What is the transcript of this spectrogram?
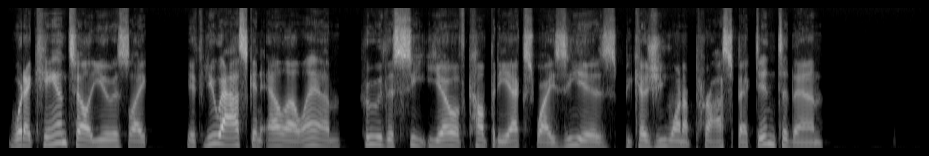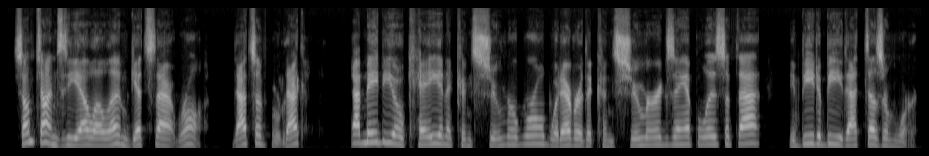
what I can tell you is like if you ask an LLM who the CEO of company XYZ is because you want to prospect into them, sometimes the LLM gets that wrong. That's a oh, that that may be okay in a consumer world, whatever the consumer example is of that. In B2B, that doesn't work.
